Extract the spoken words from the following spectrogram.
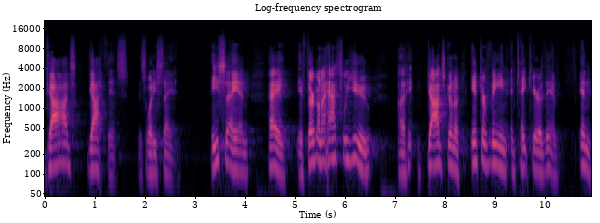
God's got this, is what he's saying. He's saying, hey, if they're going to hassle you, uh, he, God's going to intervene and take care of them. And,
